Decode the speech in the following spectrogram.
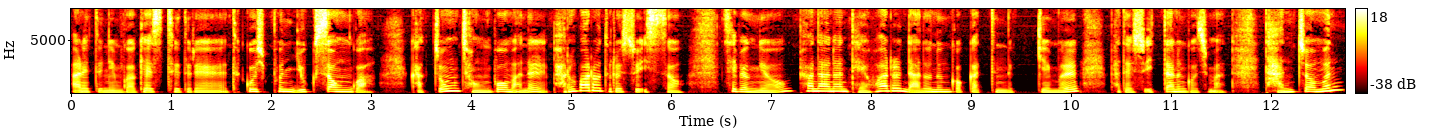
아네뜨님과 게스트들의 듣고 싶은 육성과 각종 정보만을 바로바로 들을 수 있어 새벽녘 편안한 대화를 나누는 것 같은 느낌 을 받을 수 있다는 거지만 단점은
